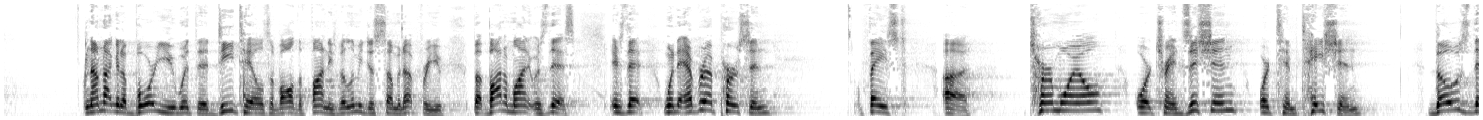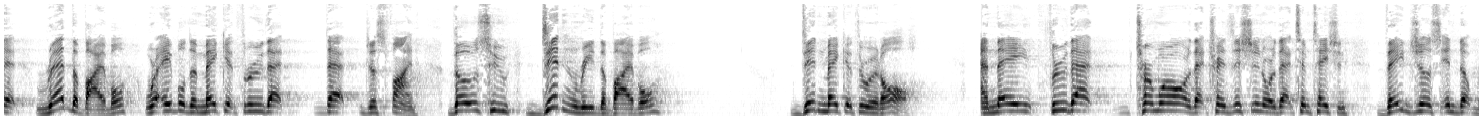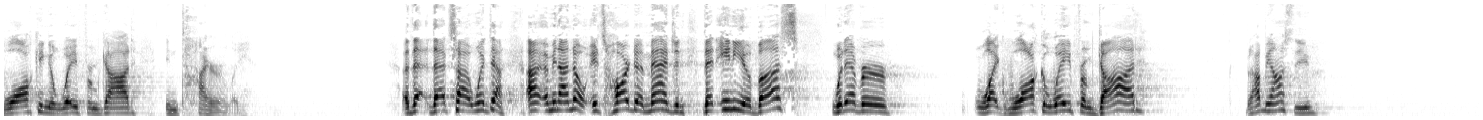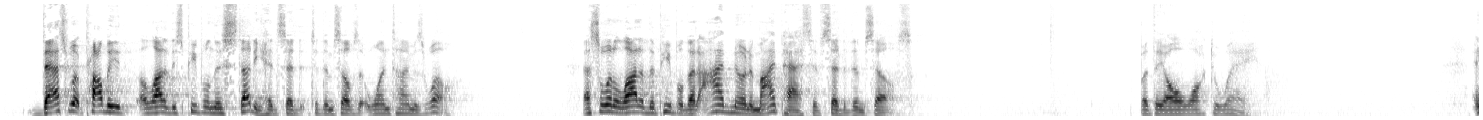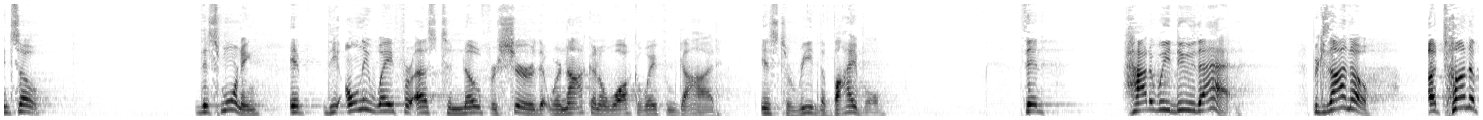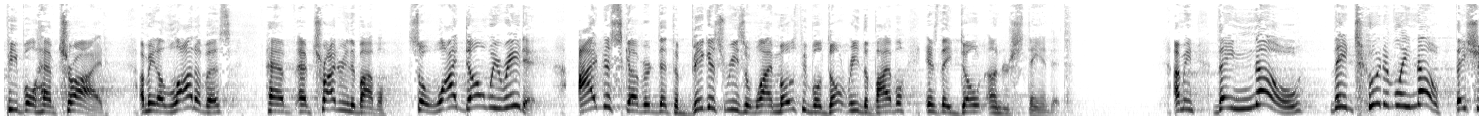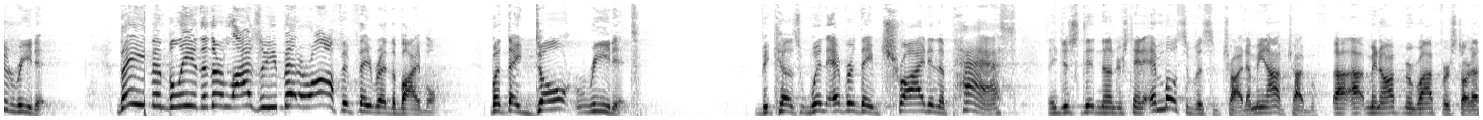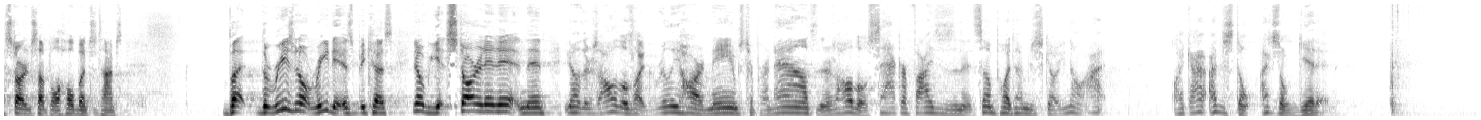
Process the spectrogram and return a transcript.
And I'm not going to bore you with the details of all the findings, but let me just sum it up for you. But bottom line, it was this is that whenever a person faced uh, turmoil or transition or temptation, those that read the Bible were able to make it through that, that just fine. Those who didn't read the Bible didn't make it through at all. And they, through that turmoil or that transition or that temptation, they just end up walking away from God entirely. Uh, that, that's how it went down. I, I mean, I know it's hard to imagine that any of us would ever like walk away from God. But I'll be honest with you, that's what probably a lot of these people in this study had said to themselves at one time as well. That's what a lot of the people that I've known in my past have said to themselves. But they all walked away. And so, this morning, if the only way for us to know for sure that we're not going to walk away from God is to read the Bible, then how do we do that? Because I know a ton of people have tried. I mean, a lot of us have, have tried reading the Bible. So why don't we read it? I've discovered that the biggest reason why most people don't read the Bible is they don't understand it. I mean, they know, they intuitively know they should read it. They even believe that their lives would be better off if they read the Bible, but they don't read it. Because whenever they've tried in the past, they just didn't understand it. And most of us have tried. I mean, I've tried before. I mean, I remember when I first started, I started something a whole bunch of times. But the reason I don't read it is because, you know, we get started in it and then, you know, there's all those like really hard names to pronounce and there's all those sacrifices. And at some point in time, you just go, you know, I, like, I, I just don't, I just don't get it.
